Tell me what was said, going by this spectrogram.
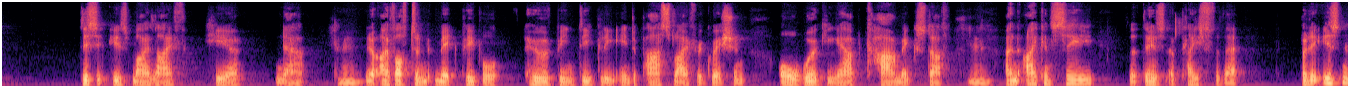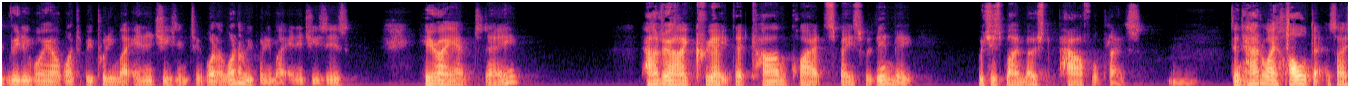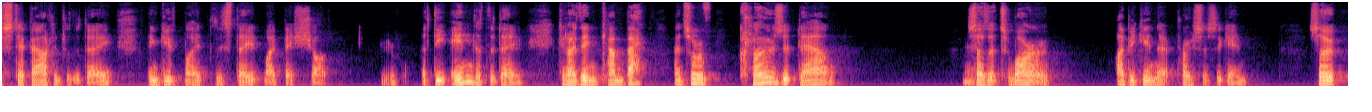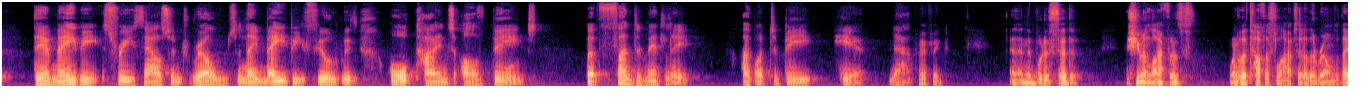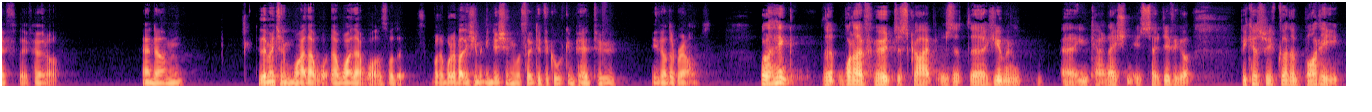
this is my life here now. Mm. You know, I've often met people who have been deeply into past life regression or working out karmic stuff. Mm. And I can see that there's a place for that. But it isn't really where I want to be putting my energies into. What I want to be putting my energies is here I am today. How do I create that calm, quiet space within me, which is my most powerful place? Mm. Then how do I hold that as I step out into the day and give my, this day my best shot? Beautiful. At the end of the day, can I then come back and sort of close it down mm. so that tomorrow I begin that process again? So there may be 3,000 realms and they may be filled with all kinds of beings. But fundamentally, I want to be here now. Perfect. And, and the Buddha said that the human life was one of the toughest lives out of the realms that they've, they've heard of. And um, did they mention why that, why that was? Was it, what, what about the human condition was so difficult compared to these other realms? Well, I think that what I've heard described is that the human uh, incarnation is so difficult because we've got a body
